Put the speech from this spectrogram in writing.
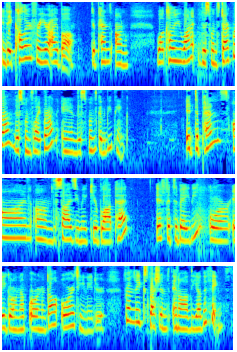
and a color for your eyeball. Depends on what color you want it. This one's dark brown, this one's light brown, and this one's going to be pink. It depends on um, the size you make your blob pet, if it's a baby, or a grown-up, or an adult, or a teenager, from the expressions and all the other things.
